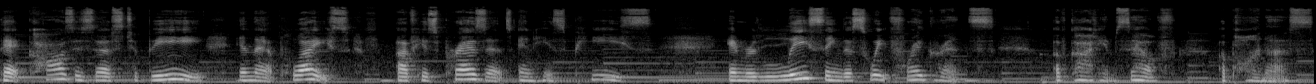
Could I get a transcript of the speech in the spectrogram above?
that causes us to be in that place of His presence and His peace, and releasing the sweet fragrance of God Himself upon us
